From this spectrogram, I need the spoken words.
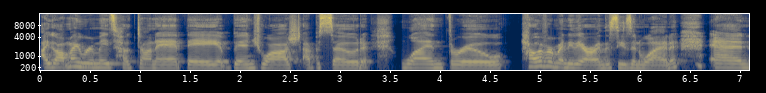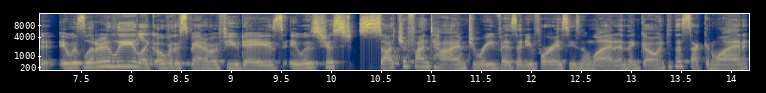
I got my roommates hooked on it. They binge watched episode 1 through however many there are in the season 1 and it was literally like over the span of a few days. It was just such a fun time to revisit Euphoria season 1 and then go into the second one.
